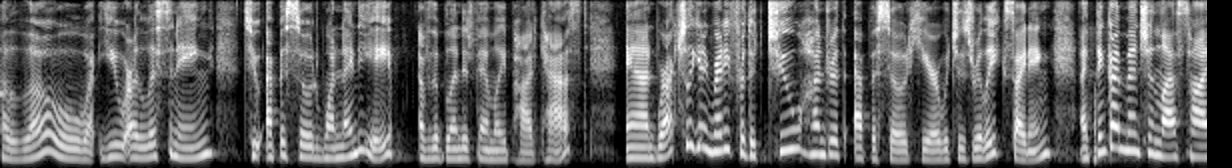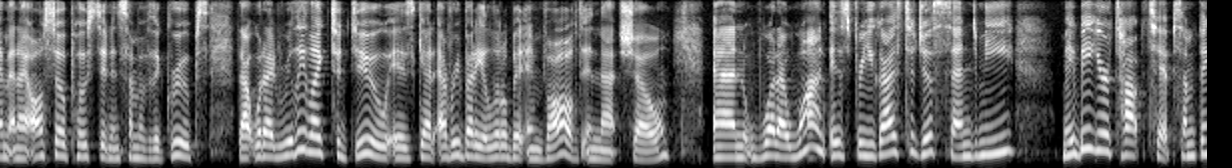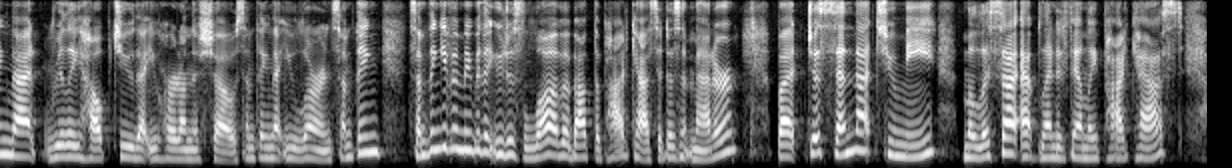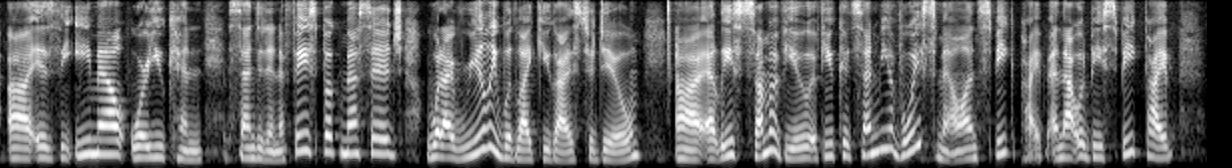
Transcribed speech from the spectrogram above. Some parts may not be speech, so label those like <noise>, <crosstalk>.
Hello, you are listening to episode 198 of the Blended Family Podcast. And we're actually getting ready for the 200th episode here, which is really exciting. I think I mentioned last time, and I also posted in some of the groups, that what I'd really like to do is get everybody a little bit involved in that show. And what I want is for you guys to just send me maybe your top tip something that really helped you that you heard on the show something that you learned something something even maybe that you just love about the podcast it doesn't matter but just send that to me melissa at blended family podcast uh, is the email or you can send it in a facebook message. What i really would like you guys to do uh, at least some of you if you could send me a voicemail on speakpipe and that would be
